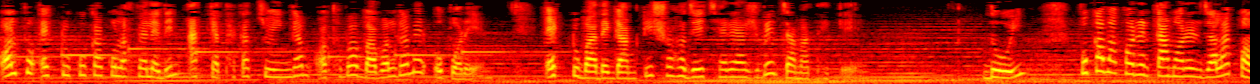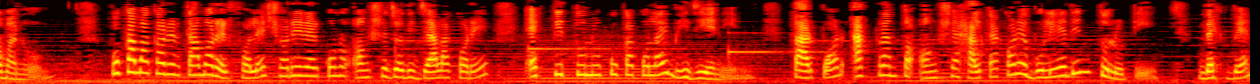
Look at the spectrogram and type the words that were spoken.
অল্প একটু কোকা কোলা ফেলে দিন আটকে থাকা চুইংগাম অথবা বাবলগামের উপরে। একটু বাদে গামটি সহজেই ছেড়ে আসবে জামা থেকে। দুই পোকামাকড়ের কামড়ের জ্বালা কমানো। পোকামাকড়ের কামড়ের ফলে শরীরের কোনো অংশে যদি জ্বালা করে, একটি তুলু কোকা কোলায় ভিজিয়ে নিন। তারপর আক্রান্ত অংশে হালকা করে বুলিয়ে দিন তুলুটি। দেখবেন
